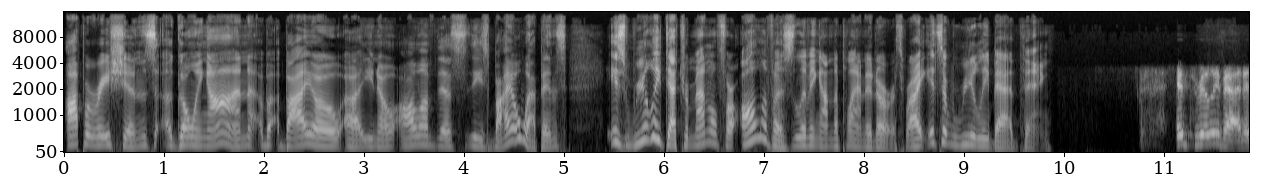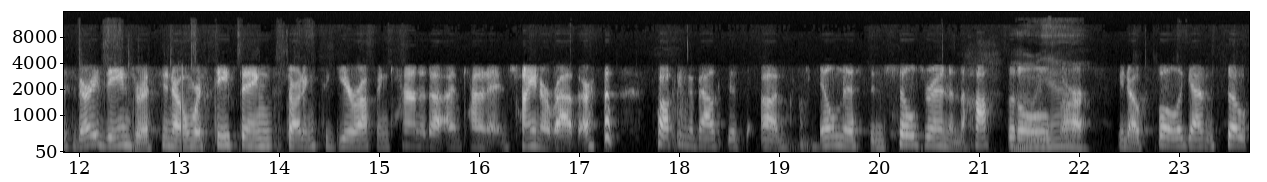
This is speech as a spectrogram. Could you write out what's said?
operations uh, going on, uh, bio, uh, you know, all of this, these bioweapons, is really detrimental for all of us living on the planet Earth, right? It's a really bad thing. It's really bad. It's very dangerous. You know, and we're seeing things starting to gear up in Canada and Canada and China rather, talking about this um, illness in children and the hospitals yeah. are, you know, full again. So,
